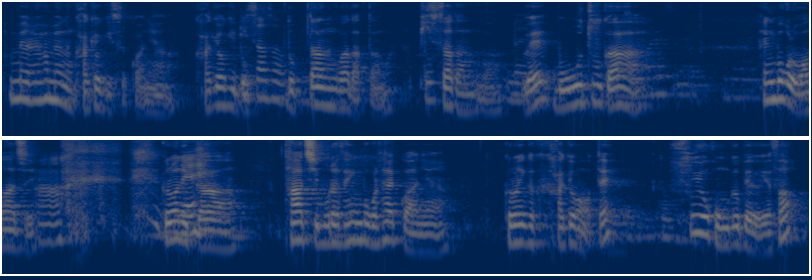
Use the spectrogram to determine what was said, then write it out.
판매를 하면은 가격이 있을 거 아니야. 가격이 높, 비싸서 높다는 거야, 낮다는 거야? 비싸다는 거야. 네. 왜? 모두가 행복을 원하지. 아 그러니까 다 지불해서 행복을 살 거 아니야. 그러니까 그 가격은 어때? 수요 공급에 의해서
